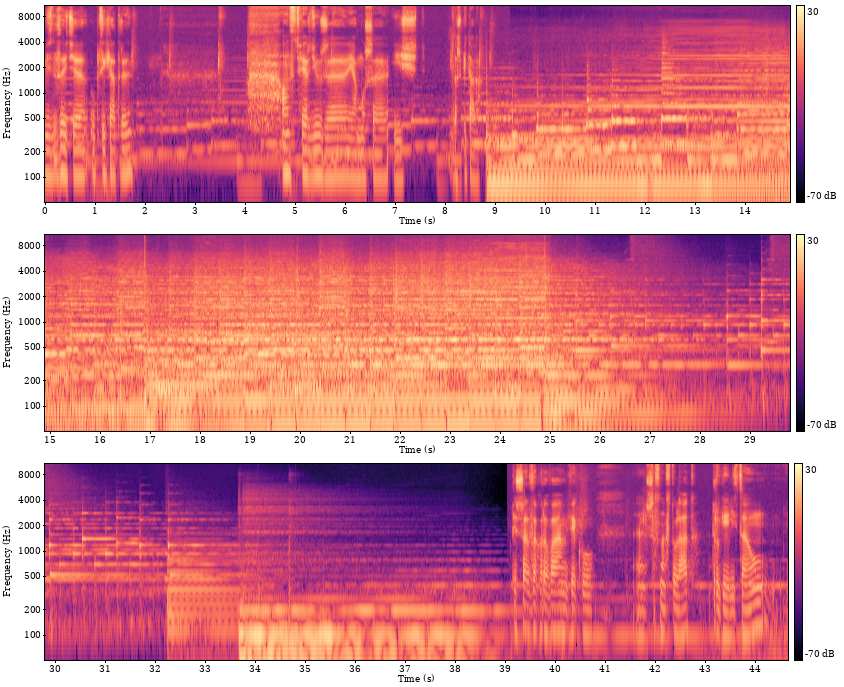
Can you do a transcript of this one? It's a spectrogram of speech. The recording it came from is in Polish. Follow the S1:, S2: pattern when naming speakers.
S1: wizycie u psychiatry on stwierdził, że ja muszę iść do szpitala. Pierwszy raz zachorowałem w wieku e, 16 lat, drugiej liceum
